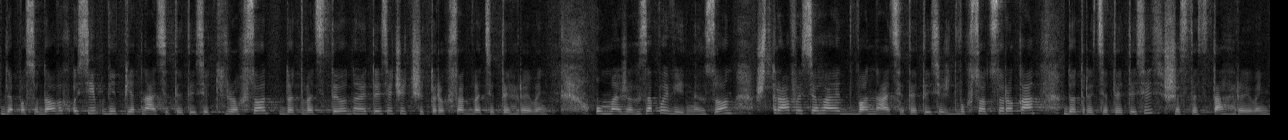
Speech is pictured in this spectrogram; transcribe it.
для посадових осіб від 15 300 до 21 420 гривень. У межах заповідних зон штрафи сягають 12 240 до 30 600 гривень.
